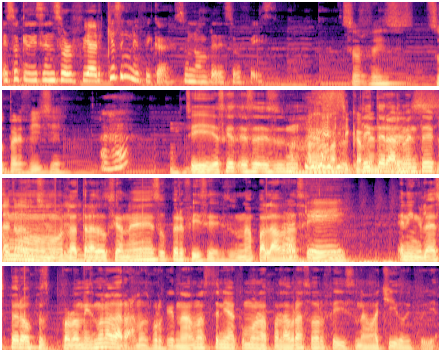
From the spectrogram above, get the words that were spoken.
eso que dicen surfear. ¿Qué significa su nombre de Surface? Surface, superficie. Ajá. Sí, es que es, es un- Ajá, literalmente es la traducción como la traducción es superficie, es una palabra así en inglés, pero pues por lo mismo la agarramos porque nada más tenía como la palabra surf y sonaba chido y pues ya.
